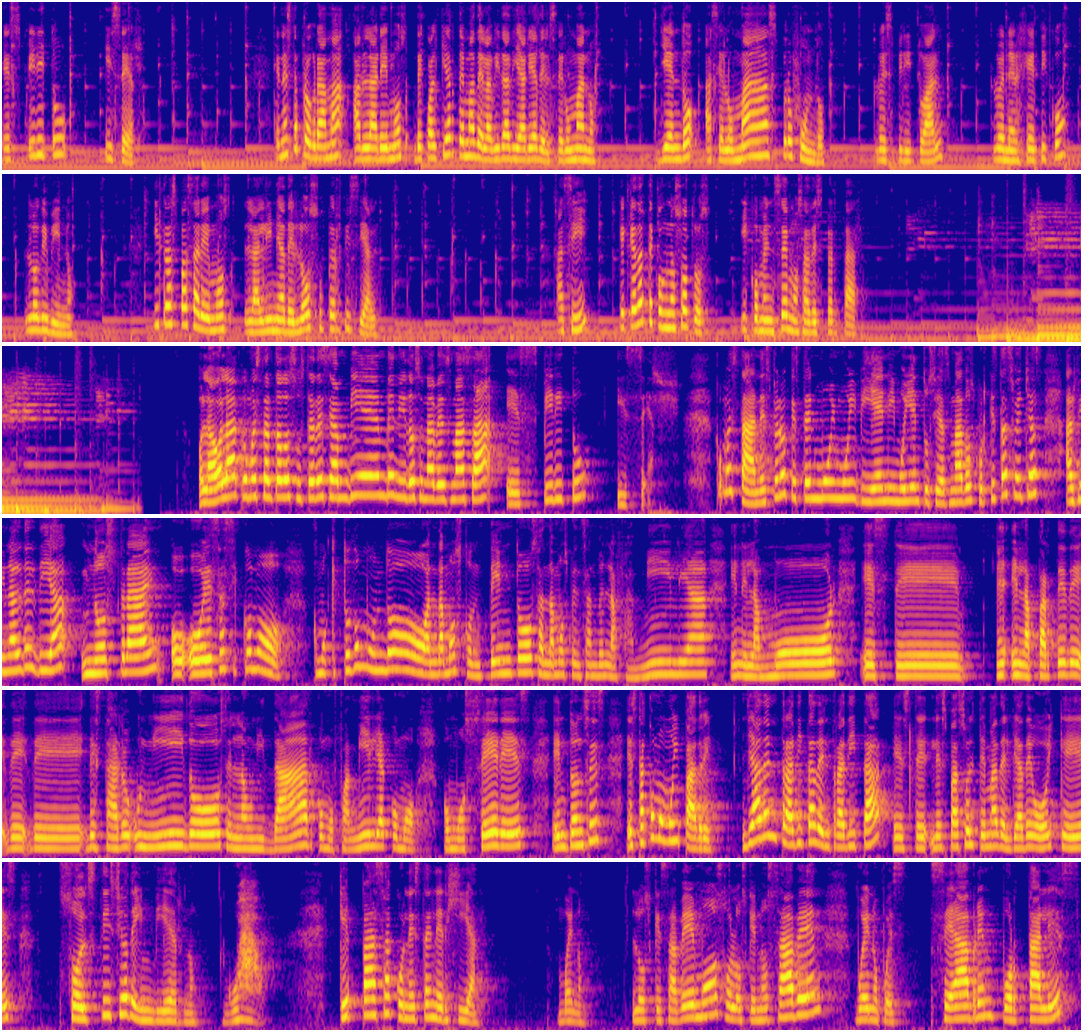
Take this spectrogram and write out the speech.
espíritu y ser. En este programa hablaremos de cualquier tema de la vida diaria del ser humano, yendo hacia lo más profundo, lo espiritual, lo energético, lo divino. Y traspasaremos la línea de lo superficial. Así que quédate con nosotros y comencemos a despertar. Hola, hola, ¿cómo están todos ustedes? Sean bienvenidos una vez más a Espíritu y Ser. ¿Cómo están? Espero que estén muy, muy bien y muy entusiasmados porque estas fechas al final del día nos traen o, es así como, como que todo mundo andamos contentos, andamos pensando en la familia, en el amor, este en la parte de, estar unidos, en la unidad, como familia, como, como seres. Entonces, está como muy padre. Ya de entradita, de entradita, este, les paso el tema del día de hoy, que es solsticio de invierno. ¡Wow! ¿Qué pasa con esta energía? Bueno, los que sabemos o los que no saben, bueno, pues se abren portales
